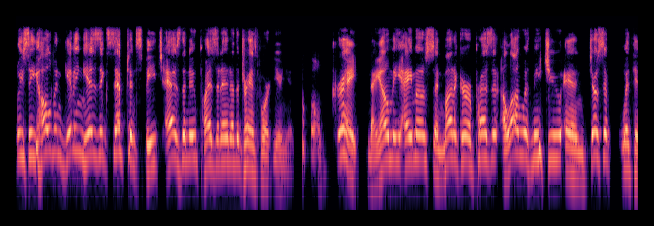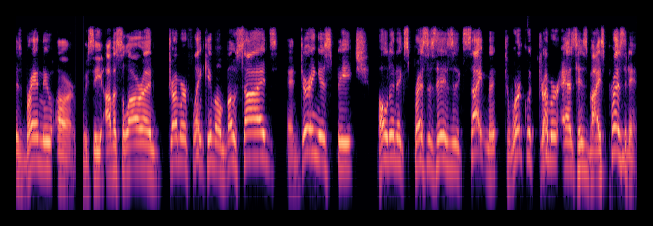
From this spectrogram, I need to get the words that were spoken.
we see Holden giving his acceptance speech as the new president of the transport union. Oh, great. Naomi, Amos, and Monica are present, along with Michio and Joseph with his brand new arm. We see Avasarala and Drummer flank him on both sides, and during his speech, Holden expresses his excitement to work with Drummer as his vice president.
